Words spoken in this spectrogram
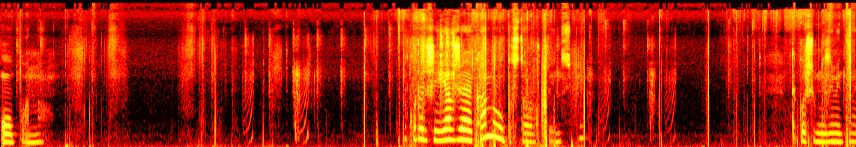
Опана. Ну, коротше, я вже камеру поставив, в принципі. Також, щоб не замітно.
